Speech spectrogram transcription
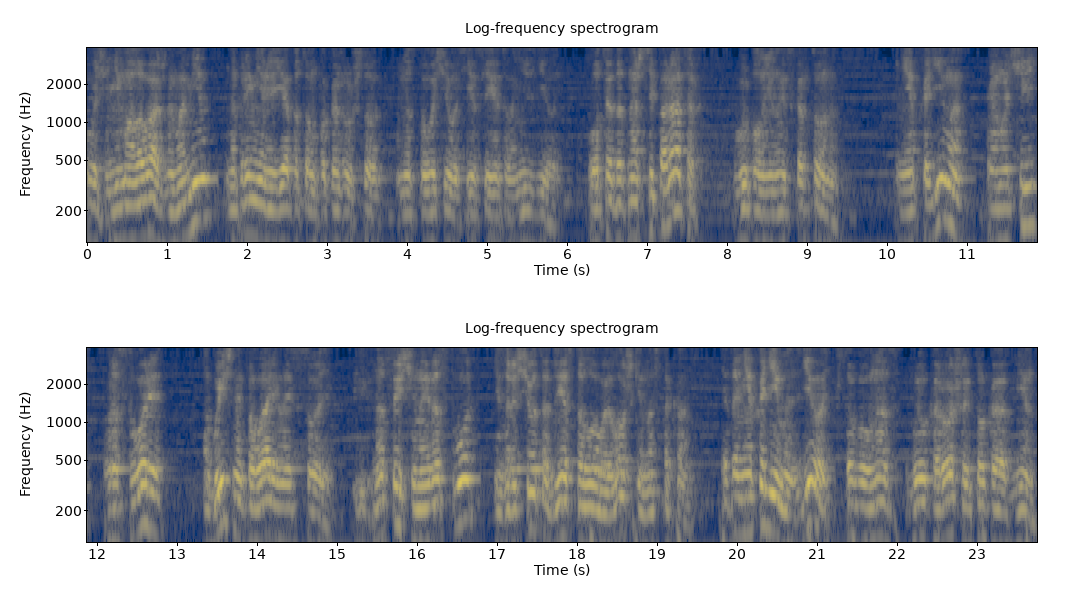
очень немаловажный момент. На примере я потом покажу, что у нас получилось, если этого не сделать. Вот этот наш сепаратор, выполненный из картона, необходимо промочить в растворе обычной поваренной соли. Насыщенный раствор из расчета 2 столовые ложки на стакан. Это необходимо сделать, чтобы у нас был хороший токообмен.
